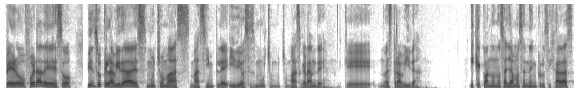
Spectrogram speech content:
Pero fuera de eso, Pienso que la vida es mucho más, más simple y Dios es mucho, mucho más grande que nuestra vida. Y que cuando nos hallamos en encrucijadas,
